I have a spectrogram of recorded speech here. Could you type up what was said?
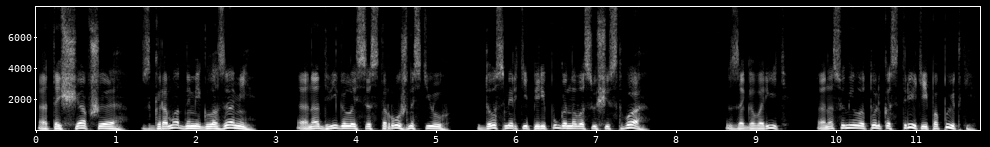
Отощавшая, с громадными глазами, она двигалась с осторожностью до смерти перепуганного существа. Заговорить она сумела только с третьей попытки.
